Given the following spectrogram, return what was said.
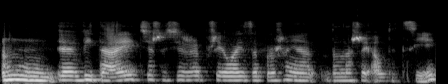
Mm, e, witaj, cieszę się, że przyjęłaś zaproszenie do naszej audycji.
